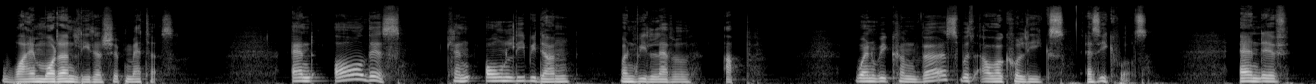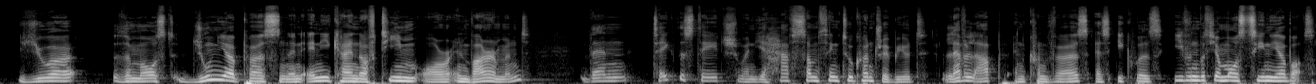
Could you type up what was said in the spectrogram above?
why modern leadership matters. And all this can only be done when we level up, when we converse with our colleagues as equals. And if you're the most junior person in any kind of team or environment, then take the stage when you have something to contribute, level up, and converse as equals, even with your most senior boss.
